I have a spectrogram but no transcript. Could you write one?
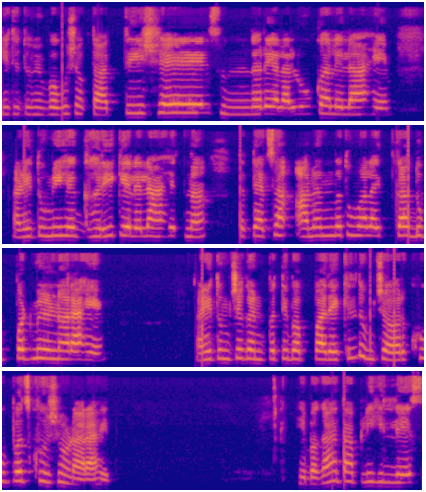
इथे तुम्ही बघू शकता अतिशय सुंदर याला लुक आलेला आहे. आणि तुम्ही हे घरी केलेले आहेत ना तर त्याचा आनंद तुम्हाला इतका दुप्पट मिळणार आहे. आणि तुमचे गणपती बाप्पा देखील तुमच्यावर खूपच खुश होणार आहेत. हे बघा आता आपली ही लेस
